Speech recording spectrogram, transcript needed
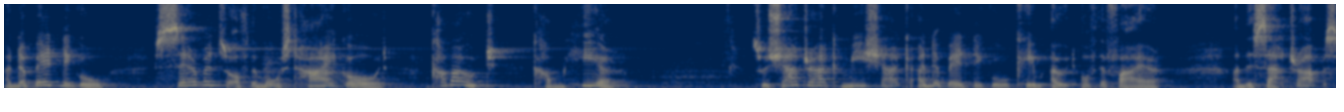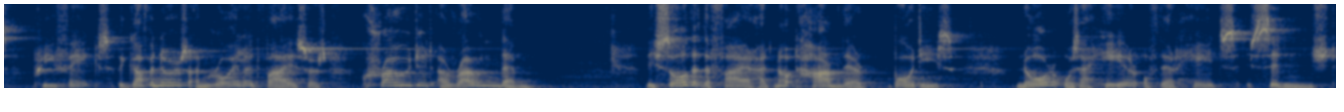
and Abednego, servants of the Most High God, come out, come here. So Shadrach, Meshach, and Abednego came out of the fire, and the satraps, prefects, the governors, and royal advisers crowded around them. They saw that the fire had not harmed their bodies, nor was a hair of their heads singed.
